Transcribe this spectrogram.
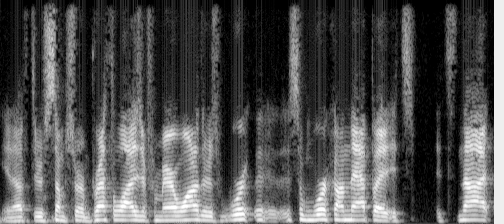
You know, if there's some sort of breathalyzer for marijuana, there's work, there's some work on that, but it's it's not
